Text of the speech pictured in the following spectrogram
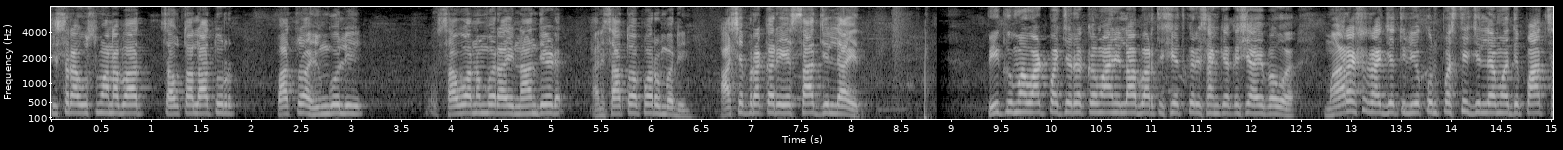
तिसरा उस्मानाबाद चौथा लातूर पाचवा हिंगोली सहावा नंबर आहे नांदेड आणि सातवा परंबरी अशा प्रकारे हे सात जिल्हे आहेत. पीक विमा वाटपाची रक्कम आणि लाभार्थी शेतकरी संख्या कशी आहे भाऊ? महाराष्ट्र राज्यातील एकूण पस्तीस जिल्ह्यामध्ये पाच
